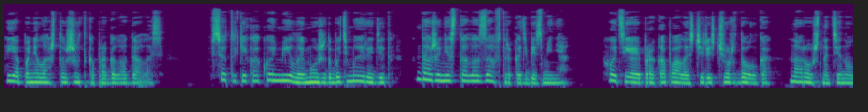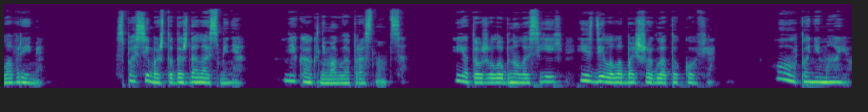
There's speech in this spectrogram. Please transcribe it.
я поняла, что жутко проголодалась. Все-таки какой милой может быть Мэридит, даже не стала завтракать без меня. Хоть я и прокопалась чересчур долго, нарочно тянула время. Спасибо, что дождалась меня. Никак не могла проснуться. Я тоже улыбнулась ей и сделала большой глоток кофе. «О, понимаю,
